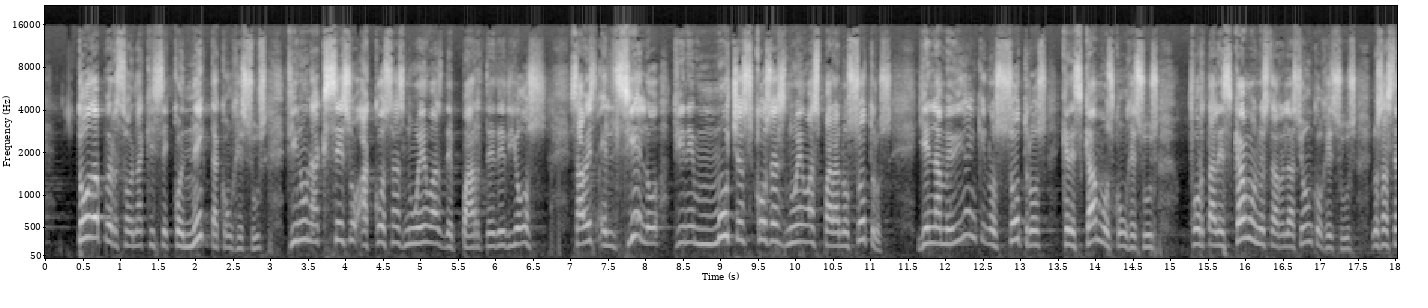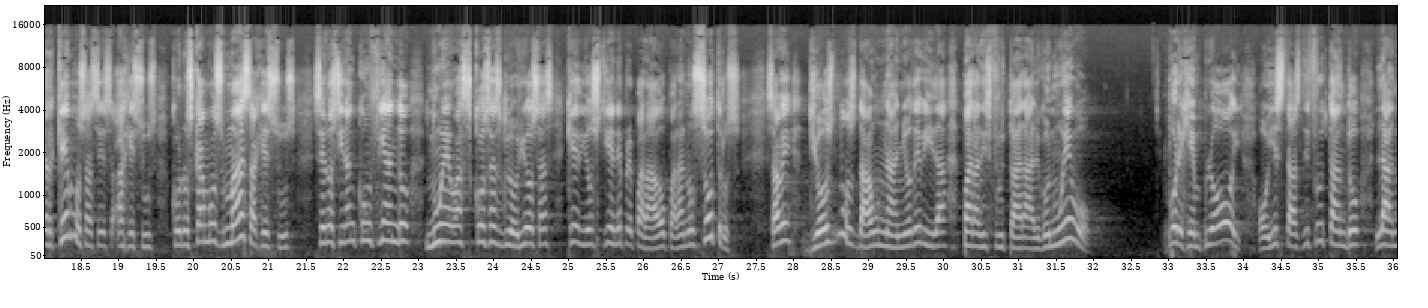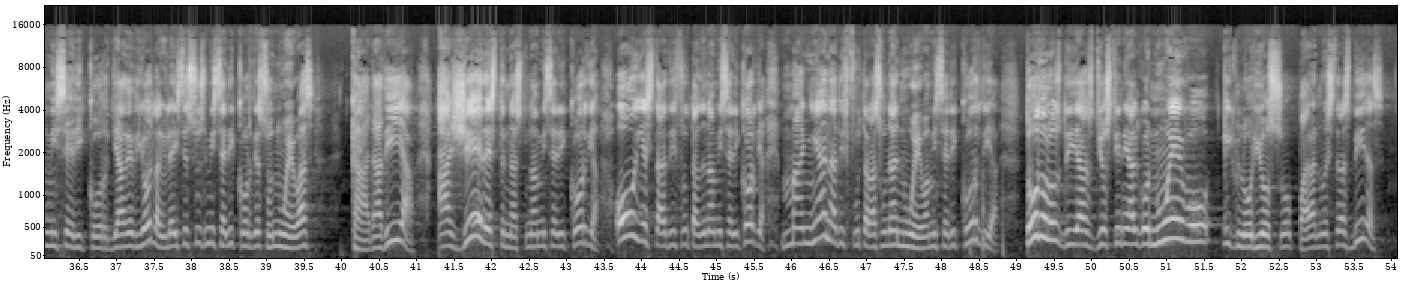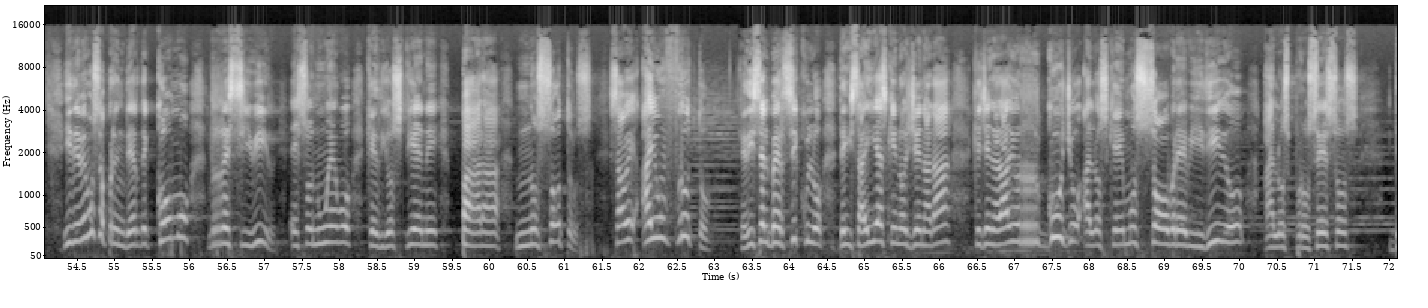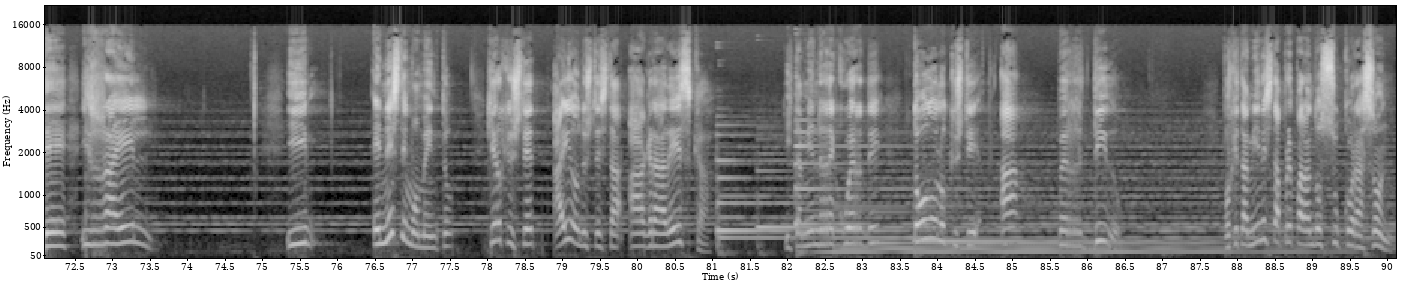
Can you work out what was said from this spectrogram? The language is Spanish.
Toda persona que se conecta con Jesús tiene un acceso a cosas nuevas de parte de Dios. Sabes, el cielo tiene muchas cosas nuevas para nosotros. Y en la medida en que nosotros crezcamos con Jesús, fortalezcamos nuestra relación con Jesús, nos acerquemos a Jesús, conozcamos más a Jesús, se nos irán confiando nuevas cosas gloriosas que Dios tiene preparado para nosotros. ¿Sabe? Dios nos da un año de vida para disfrutar algo nuevo. Por ejemplo, hoy, hoy estás disfrutando la misericordia de Dios. La Biblia dice sus misericordias son nuevas cada día. Ayer estrenaste una misericordia, hoy estás disfrutando una misericordia, mañana disfrutarás una nueva misericordia. Todos los días Dios tiene algo nuevo y glorioso para nuestras vidas. Y debemos aprender de cómo recibir eso nuevo que Dios tiene para nosotros. ¿Sabe? Hay un fruto que dice el versículo de Isaías que nos llenará, que llenará de orgullo a los que hemos sobrevivido a los procesos de Israel. Y en este momento quiero que usted, ahí donde usted está, agradezca y también recuerde todo lo que usted ha perdido. Porque también está preparando su corazón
